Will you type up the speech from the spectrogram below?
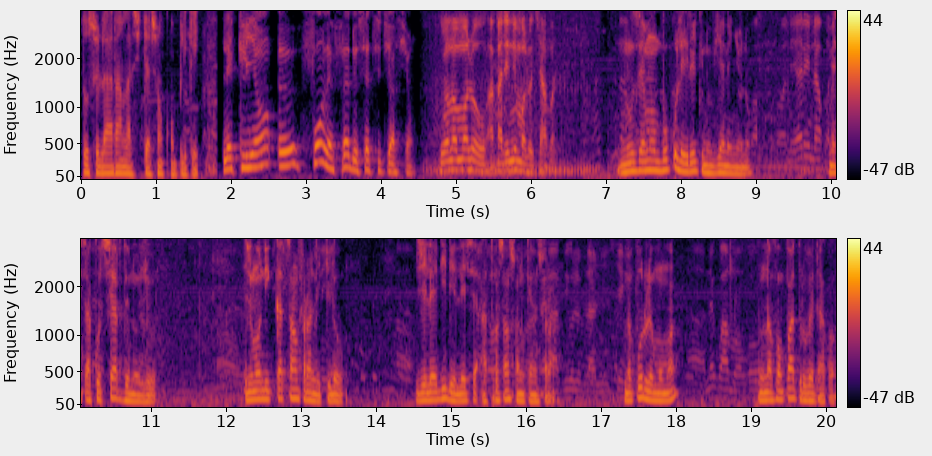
Tout cela rend la situation compliquée. Les clients, eux, font les frais de cette situation. Nous aimons beaucoup les riz qui nous viennent de Nyono. Mais ça coûte cher de nos jours. Ils m'ont dit 400 francs le kilo. Je leur ai dit de laisser à 375 francs. Mais pour le moment, nous n'avons pas trouvé d'accord.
